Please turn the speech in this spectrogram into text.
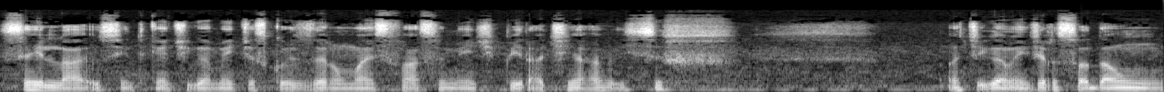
Sei lá, eu sinto que antigamente as coisas eram mais facilmente pirateáveis. Antigamente era só dar um,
